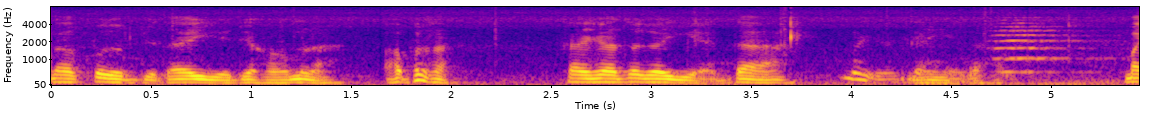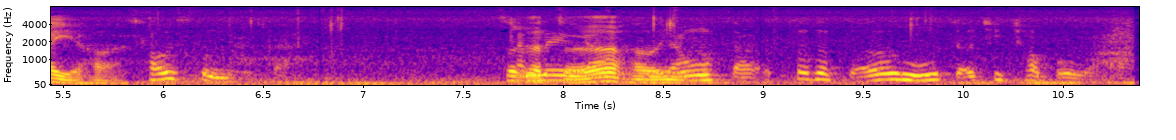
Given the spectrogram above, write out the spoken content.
那或者比它野的好么了？啊，不是，看一下这个野的，没有盐盐的好，没盐好。超市买的。这个折好用。这个折我折去吃不完。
